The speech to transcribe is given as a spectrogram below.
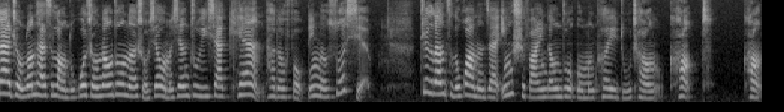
在整段台词朗读过程当中呢，首先我们先注意一下 can 它的否定的缩写。这个单词的话呢，在英式发音当中，我们可以读成 can't can't，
